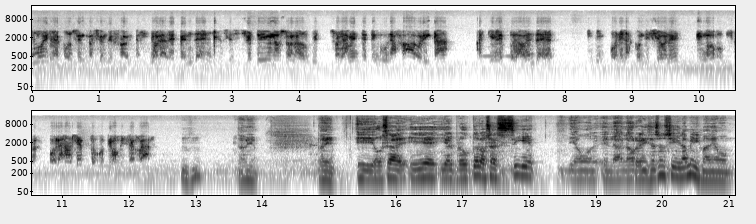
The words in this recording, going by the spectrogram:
no es la concentración de fábricas, sino la dependencia. O sea, si yo estoy en una zona tengo una fábrica a quien le pueda vender y me impone las condiciones, tengo dos opciones. O las acepto o tengo que cerrar. Está bien, está bien. Y, o sea, y, el productor, o sea, sigue, digamos, en la, organización sigue la misma, digamos.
